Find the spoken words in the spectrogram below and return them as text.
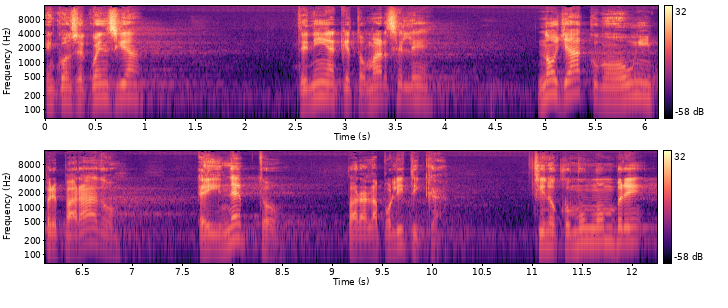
En consecuencia, tenía que tomársele no ya como un impreparado e inepto para la política, sino como un hombre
